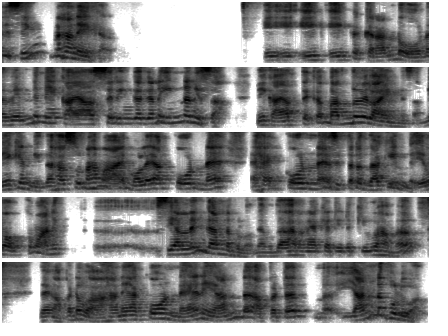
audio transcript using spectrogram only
විසින් ග්‍රහණය කරනවා. ඒක කරන්න ඕන වෙන්නේ මේ කය ආස්සේ රිංගගෙන ඉන්න නිසා. මේ කයත් එක්ක බද්ධ වෙලා ඉන්න නිසා. මේකෙන් නිදහස් වුනහම ආයේ මොලයක් ඕනේ ඇහැක් ඕනේ සිතට දකින්න. ඒවා ඔක්කොම අනිත් සියල්ලෙන් ගන්න පුළුවන්. දැන් උදාහරණයක් ඇටියට කිව්වහම දැන් අපිට වාහනයක් ඕනේ යන්න අපිට යන්න පුළුවන්.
